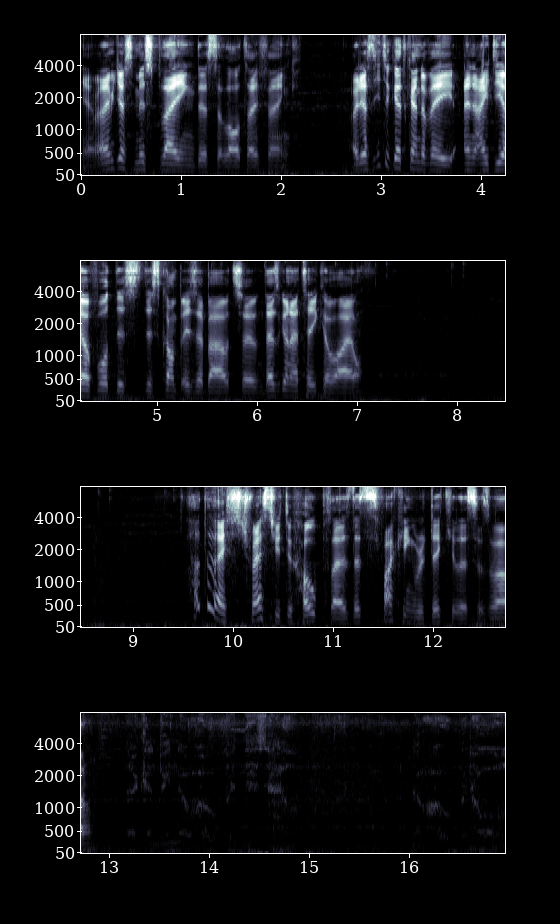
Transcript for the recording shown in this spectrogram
Yeah, but I'm just misplaying this a lot, I think. I just need to get kind of a an idea of what this this comp is about, so that's gonna take a while. How did I stress you to hopeless? That's fucking ridiculous as well. There can be no hope in this hell. No hope at all.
